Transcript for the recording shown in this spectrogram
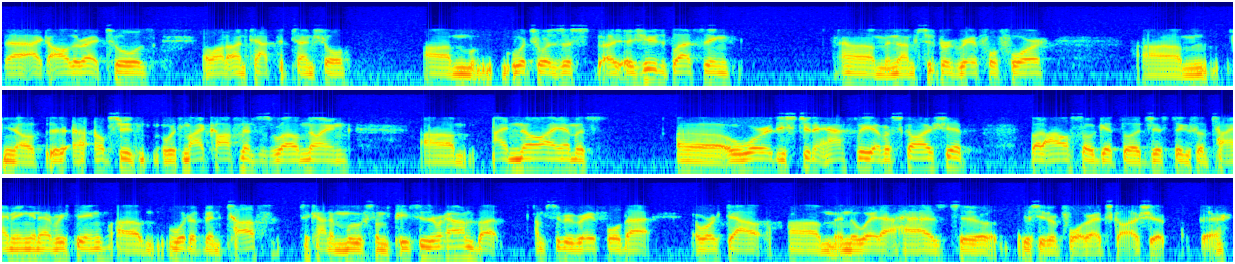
that I got all the right tools, a lot of untapped potential, um, which was just a, a huge blessing, um, and I'm super grateful for. Um, you know, it helps me with my confidence as well, knowing um, I know I am a, uh, a worthy student athlete of a scholarship, but I also get the logistics of timing and everything. Um, would have been tough to kind of move some pieces around, but I'm super grateful that it worked out um, in the way that has to receive a full ride scholarship up there.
